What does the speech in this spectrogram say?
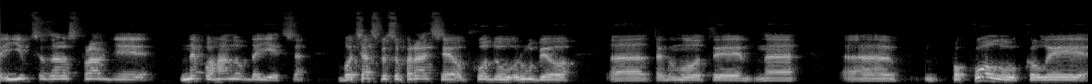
е, їм це зараз справді непогано вдається. Бо ця спецоперація обходу Рубіо, е, так би мовити, по колу, коли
